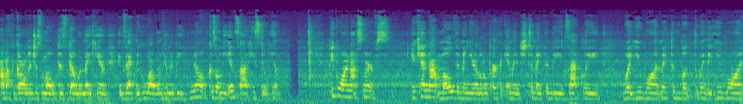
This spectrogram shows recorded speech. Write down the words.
I'm about to go on and just mold this dough and make him exactly who I want him to be. No, because on the inside, he's still him. People are not smurfs. You cannot mold them in your little perfect image to make them be exactly what you want, make them look the way that you want.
